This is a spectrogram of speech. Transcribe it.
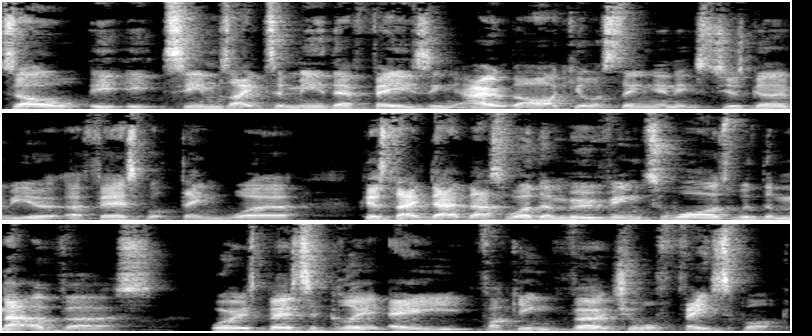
So it, it seems like to me they're phasing out the Oculus thing, and it's just going to be a, a Facebook thing where because like that that's where they're moving towards with the metaverse, where it's basically a fucking virtual Facebook.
